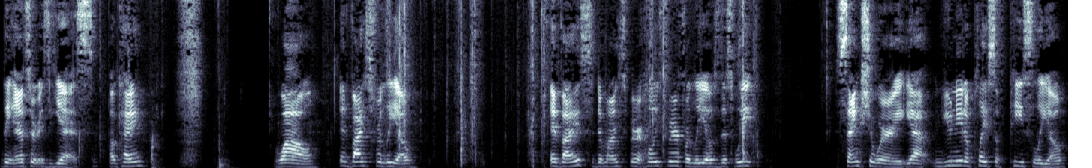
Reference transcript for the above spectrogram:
The answer is yes. Okay. Wow. Advice for Leo. Advice, Divine Spirit, Holy Spirit for Leos this week. Sanctuary. Yeah, you need a place of peace, Leo.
